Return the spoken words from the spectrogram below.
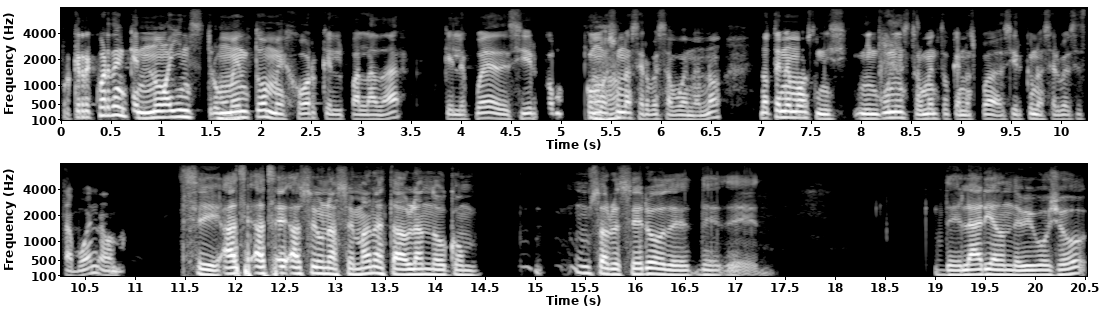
Porque recuerden que no hay instrumento mejor que el paladar que le puede decir cómo, es una cerveza buena, ¿no? No tenemos ni, ningún instrumento que nos pueda decir que una cerveza está buena o no. Sí, hace, hace, hace una semana estaba hablando con un cervecero de, de, del área donde vivo yo,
